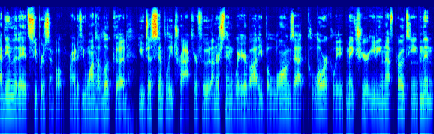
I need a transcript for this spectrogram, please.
at the end of the day, it's super simple, right? If you want to look good, you just simply track your food, understand where your body belongs at calorically, make sure you're eating enough protein, and then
